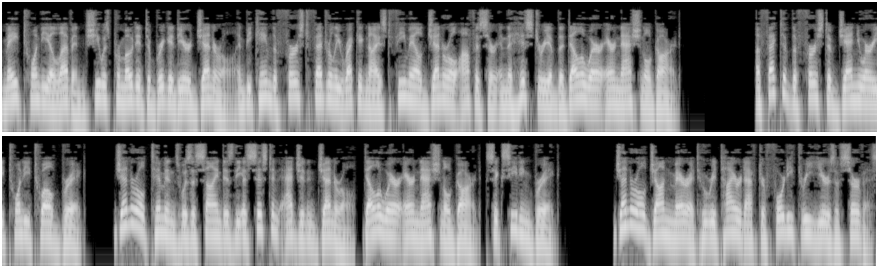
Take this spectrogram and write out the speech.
May 2011 she was promoted to Brigadier General and became the first federally recognized female general officer in the history of the Delaware Air National Guard. Effective 1 January 2012 Brig. General Timmons was assigned as the Assistant Adjutant General, Delaware Air National Guard, succeeding Brig. General John Merritt who retired after 43 years of service.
